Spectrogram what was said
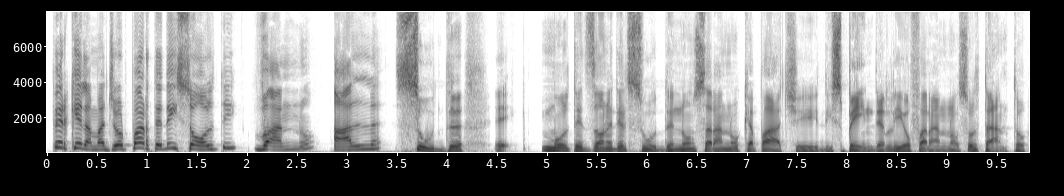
Perché la maggior parte dei soldi vanno al sud. E molte zone del sud non saranno capaci di spenderli o faranno soltanto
